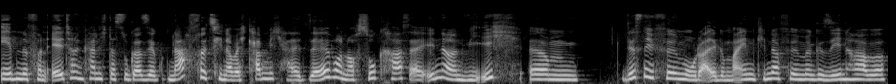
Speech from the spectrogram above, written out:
Ebene von Eltern kann ich das sogar sehr gut nachvollziehen, aber ich kann mich halt selber noch so krass erinnern, wie ich ähm, Disney-Filme oder allgemein Kinderfilme gesehen habe,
